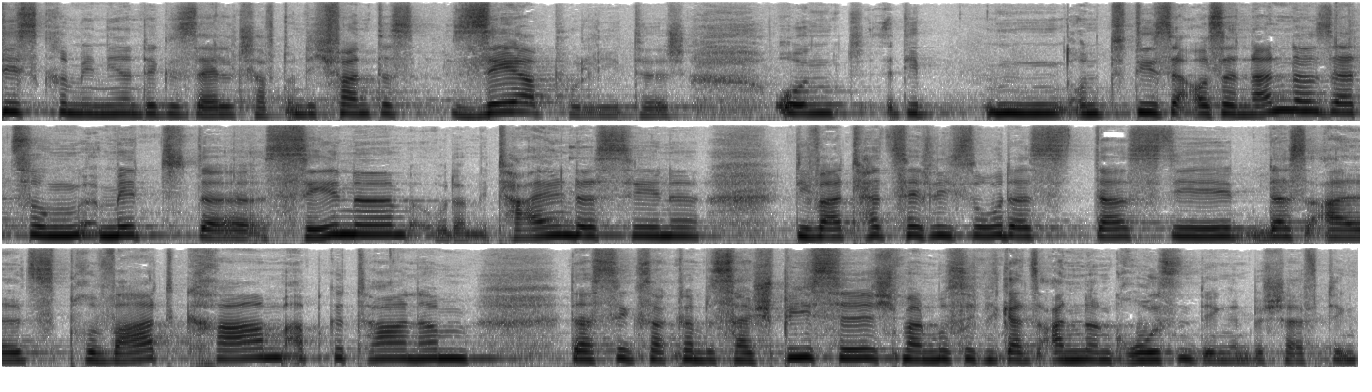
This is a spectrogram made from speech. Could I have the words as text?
diskriminierende Gesellschaft. Und ich fand das sehr politisch. Und die und diese Auseinandersetzung mit der Szene oder mit Teilen der Szene, die war tatsächlich so, dass, dass die das als Privatkram abgetan haben, dass sie gesagt haben, das sei spießig, man muss sich mit ganz anderen großen Dingen beschäftigen.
